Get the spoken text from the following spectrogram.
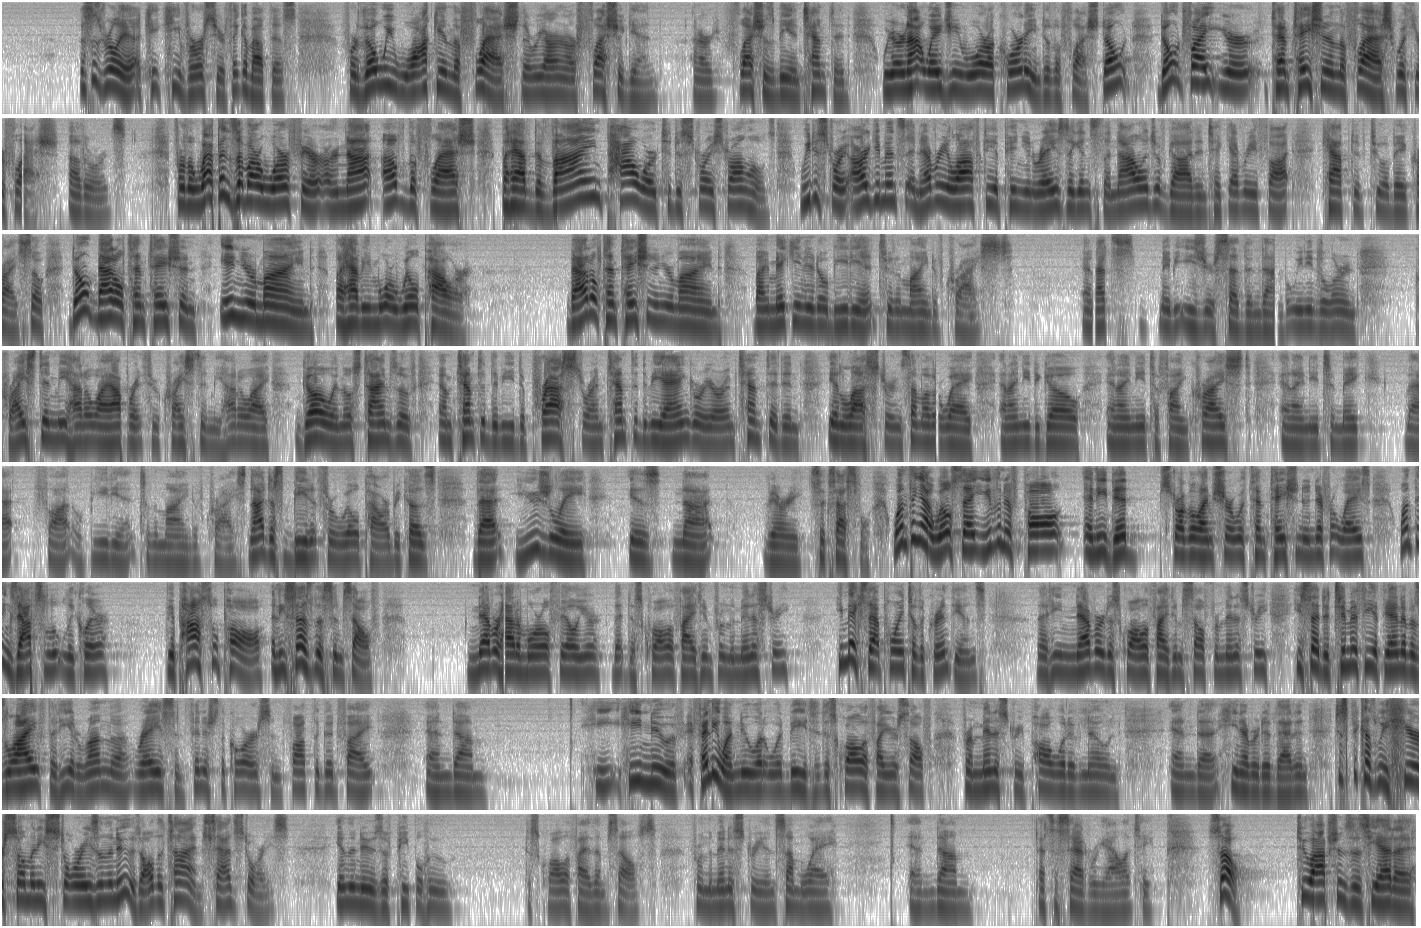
This is really a key, key verse here. Think about this. For though we walk in the flesh, there we are in our flesh again, and our flesh is being tempted, we are not waging war according to the flesh. Don't, don't fight your temptation in the flesh with your flesh, in other words. For the weapons of our warfare are not of the flesh, but have divine power to destroy strongholds. We destroy arguments and every lofty opinion raised against the knowledge of God and take every thought captive to obey Christ. So don't battle temptation in your mind by having more willpower. Battle temptation in your mind by making it obedient to the mind of Christ. And that's maybe easier said than done, but we need to learn Christ in me? How do I operate through Christ in me? How do I go in those times of I'm tempted to be depressed or I'm tempted to be angry or I'm tempted in, in lust or in some other way? And I need to go and I need to find Christ and I need to make that thought obedient to the mind of Christ. Not just beat it through willpower because that usually is not very successful. One thing I will say, even if Paul, and he did struggle, I'm sure, with temptation in different ways, one thing's absolutely clear the Apostle Paul, and he says this himself, never had a moral failure that disqualified him from the ministry. He makes that point to the Corinthians that he never disqualified himself from ministry. He said to Timothy at the end of his life that he had run the race and finished the course and fought the good fight. And um, he, he knew, if, if anyone knew what it would be to disqualify yourself from ministry, Paul would have known. And uh, he never did that. And just because we hear so many stories in the news all the time, sad stories, in the news of people who disqualify themselves from the ministry in some way. And um, that's a sad reality. So, two options is he had a,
